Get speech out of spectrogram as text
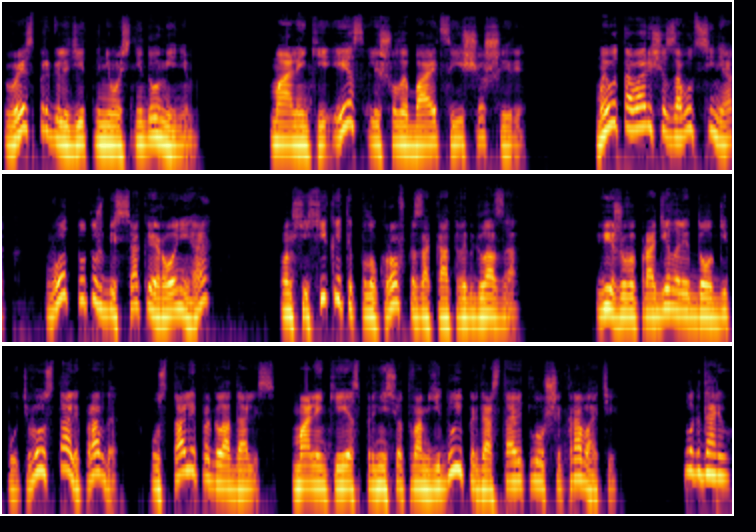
Веспер глядит на него с недоумением. Маленький С лишь улыбается еще шире. Моего товарища зовут Синяк. Вот тут уж без всякой иронии, а? Он хихикает, и полукровка закатывает глаза. Вижу, вы проделали долгий путь. Вы устали, правда? Устали и проголодались. Маленький Эс принесет вам еду и предоставит лучшей кровати. Благодарю.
